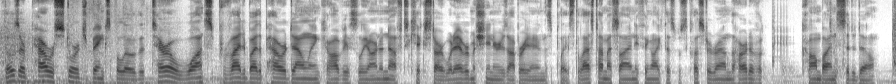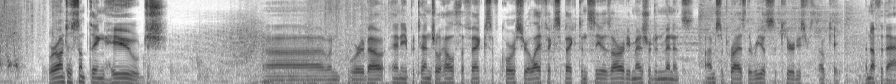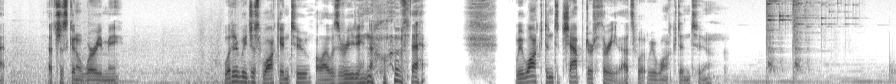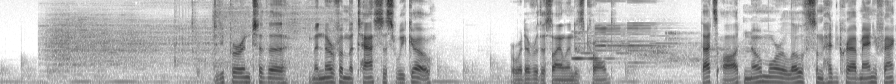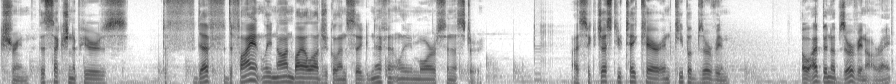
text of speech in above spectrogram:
Those are power storage banks below. The terawatts provided by the power downlink obviously aren't enough to kickstart whatever machinery is operating in this place. The last time I saw anything like this was clustered around the heart of a combine citadel. We're onto something huge. Uh, wouldn't worry about any potential health effects. Of course, your life expectancy is already measured in minutes. I'm surprised the real security's... Okay, enough of that. That's just gonna worry me. What did we just walk into while I was reading all of that? We walked into chapter 3. That's what we walked into. Deeper into the Minerva Metasis we go. Or whatever this island is called. That's odd. No more loathsome headcrab manufacturing. This section appears def def defiantly non-biological and significantly more sinister. I suggest you take care and keep observing. Oh, I've been observing, alright.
